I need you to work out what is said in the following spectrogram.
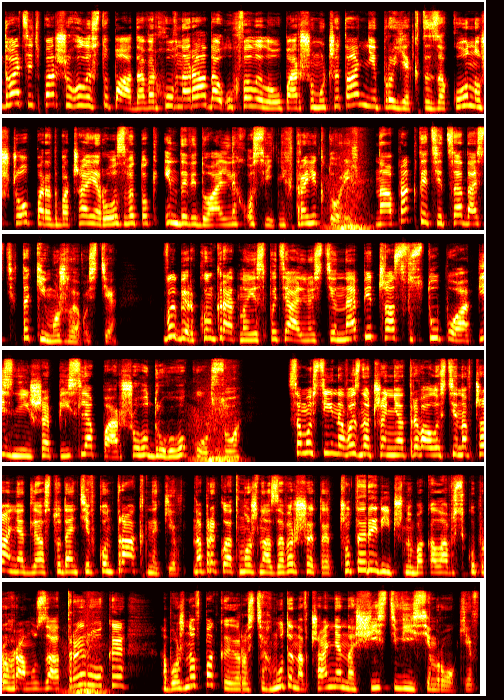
21 листопада Верховна Рада ухвалила у першому читанні проєкт закону, що передбачає розвиток індивідуальних освітніх траєкторій. На практиці це дасть такі можливості: вибір конкретної спеціальності не під час вступу, а пізніше, після першого другого курсу. Самостійне визначення тривалості навчання для студентів-контрактників. Наприклад, можна завершити чотирирічну бакалаврську програму за три роки, або ж навпаки, розтягнути навчання на 6-8 років.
